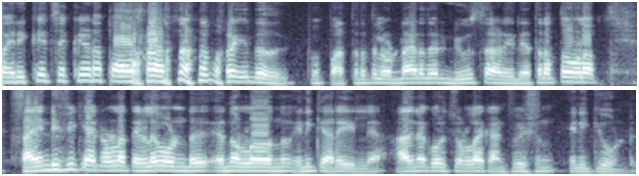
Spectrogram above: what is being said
വരിക്കച്ചക്കയുടെ പവറാണെന്നാണ് പറയുന്നത്. ഇപ്പൊ പത്രത്തിൽ ഉണ്ടായിരുന്ന ഒരു ന്യൂസാണ്. ഇത് എത്രത്തോളം സയന്റിഫിക് ആയിട്ടുള്ള തെളിവുണ്ട് എന്നുള്ളതൊന്നും എനിക്കറിയില്ല. അതിനെക്കുറിച്ചുള്ള കൺഫ്യൂഷൻ എനിക്കും ഉണ്ട്.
